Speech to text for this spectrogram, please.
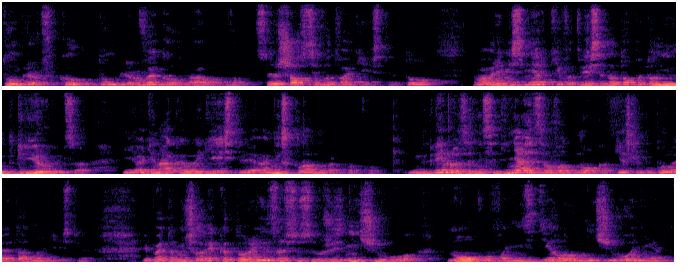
тумблер вкл, тумблер выкл, да, вот, вот совершал всего два действия, то во время смерти вот весь этот опыт, он интегрируется. И одинаковые действия, они склонны, как вот, вот интегрируются, они соединяются в одно, как если бы было это одно действие. И поэтому человек, который за всю свою жизнь ничего нового не сделал, ничего не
